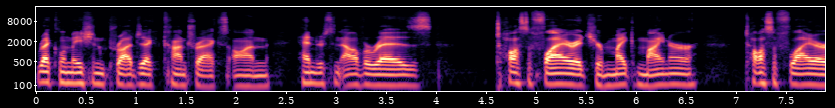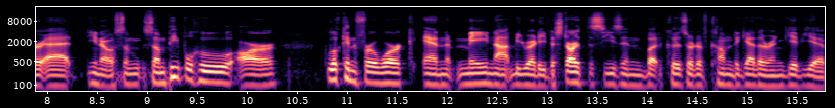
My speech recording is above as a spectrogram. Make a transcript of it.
reclamation project contracts on henderson alvarez. Toss a flyer at your Mike Minor. Toss a flyer at you know some some people who are looking for work and may not be ready to start the season but could sort of come together and give you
